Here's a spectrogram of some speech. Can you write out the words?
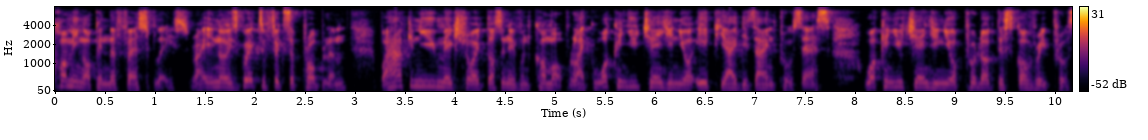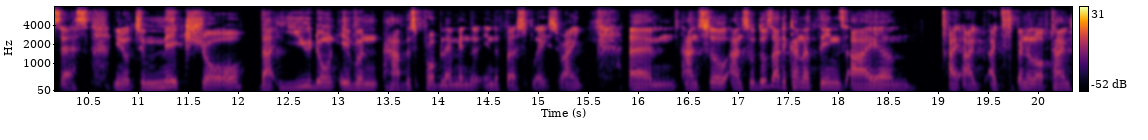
coming up in the first place, right? You know, it's great to fix a problem, but how can you make sure it doesn't even come up? Like, what can you change in your API design process? What can you change in your product discovery process? You know, to make sure that you don't even have this problem in the in the first place, right? Um, and so and so those are the kind of things I um I, I, I, spend a lot of time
